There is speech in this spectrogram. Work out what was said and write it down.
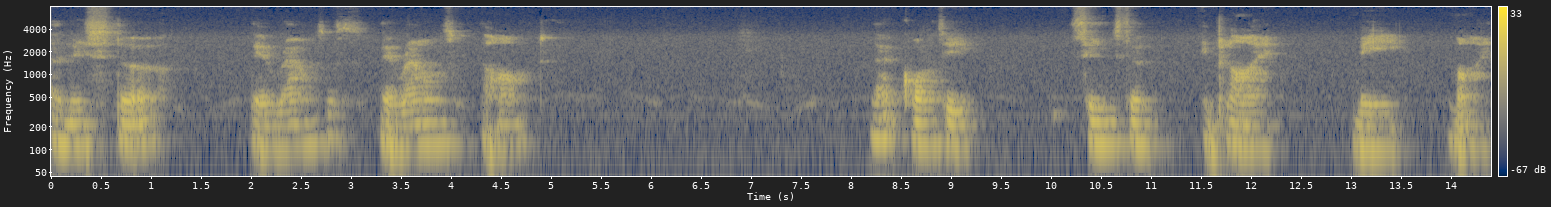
and they stir, they arouse us, they arouse the heart. That quality seems to imply me, mine.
